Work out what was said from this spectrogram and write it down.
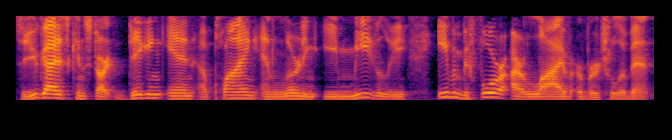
so you guys can start digging in, applying, and learning immediately, even before our live or virtual event.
